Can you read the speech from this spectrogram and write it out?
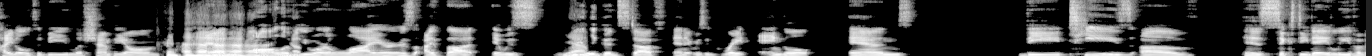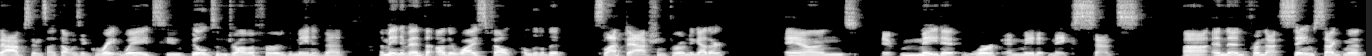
title to be Le Champion, and all of yep. you are liars. I thought it was yeah. really good stuff, and it was a great angle. And the tease of his 60 day leave of absence, I thought was a great way to build some drama for the main event. A main event that otherwise felt a little bit slapdash and thrown together. And it made it work and made it make sense. Uh, and then from that same segment,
